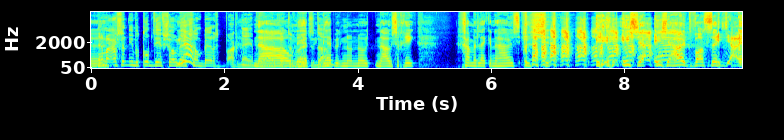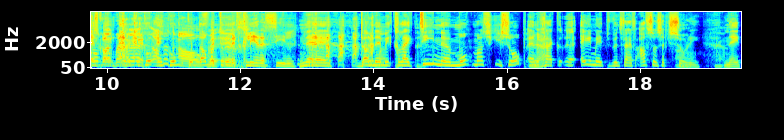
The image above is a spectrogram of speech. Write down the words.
Nee, maar als er iemand komt die heeft zo'n Ja. zo'n berg acne nou, gebeurt heb, ik- dan? die heb ik nog nooit. Nou, zeg ik. Ga met lekker naar huis. Is je, is je, is je huid wassen. Is je huid en, en, schoonmaken. en, kom, Als en het kom, kom dan maar terug. Met clearasil. Nee, dan neem ik gelijk 10 eh, mondmaskers op. En dan ga ik eh 1 meter punt 5 afstand. zeg ik sorry. Oh, ja. nee,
